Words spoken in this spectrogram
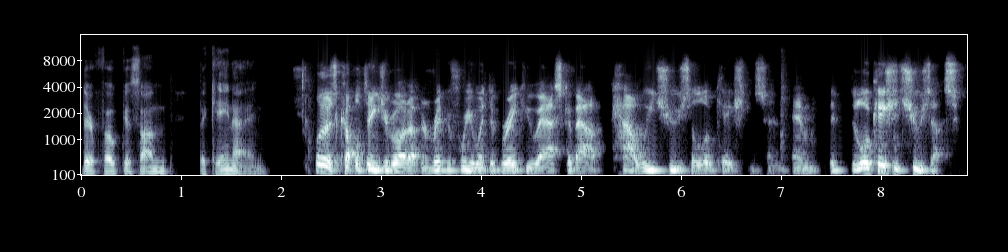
their focus on the canine? Well there's a couple things you brought up and right before you went to break you asked about how we choose the locations and, and the, the locations choose us.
